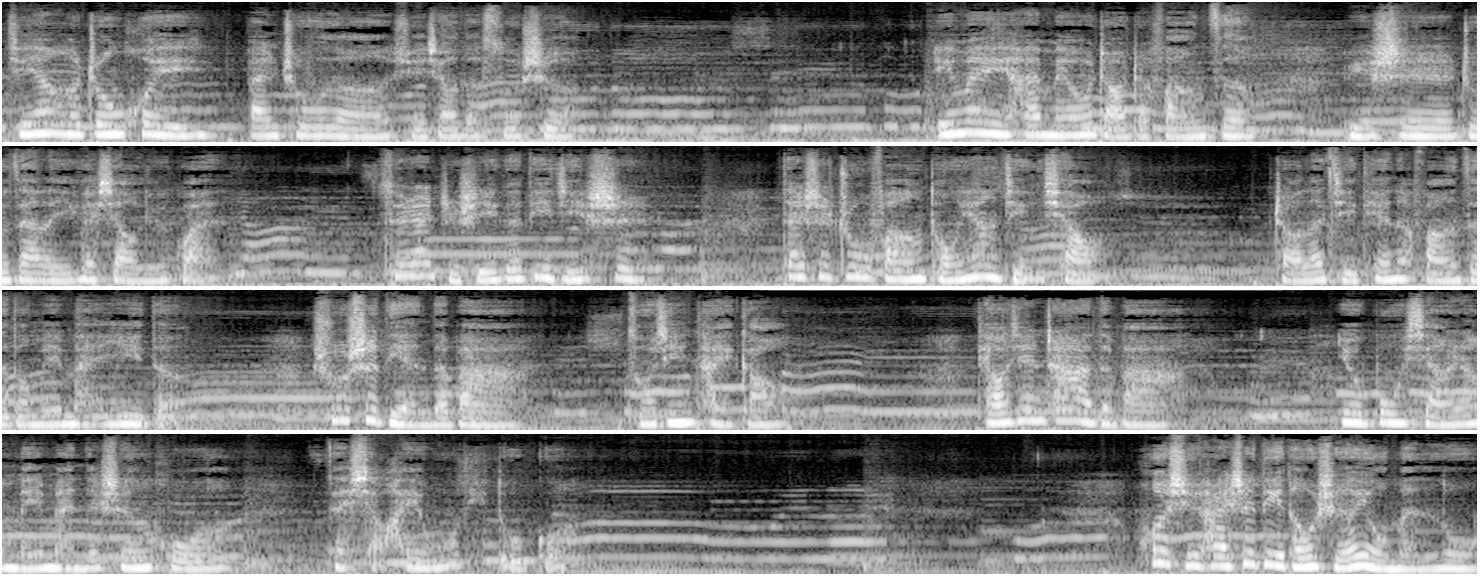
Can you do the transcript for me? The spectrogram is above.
景阳和钟慧搬出了学校的宿舍。因为还没有找着房子，于是住在了一个小旅馆。虽然只是一个地级市，但是住房同样紧俏。找了几天的房子都没满意的，舒适点的吧，租金太高；条件差的吧，又不想让美满的生活在小黑屋里度过。或许还是地头蛇有门路。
